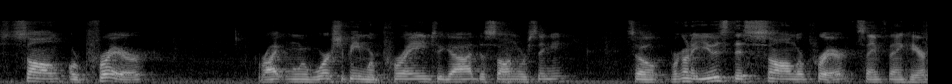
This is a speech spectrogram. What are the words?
song or prayer, right? When we're worshiping, we're praying to God, the song we're singing. So we're going to use this song or prayer, same thing here,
